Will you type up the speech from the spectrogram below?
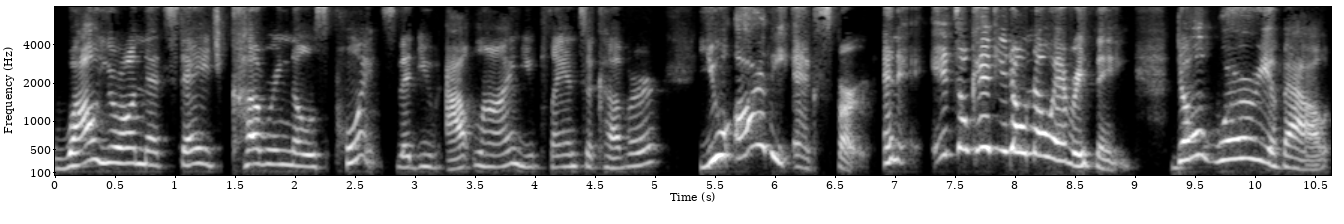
while you're on that stage covering those points that you've outlined, you plan to cover, you are the expert. And it's okay if you don't know everything. Don't worry about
